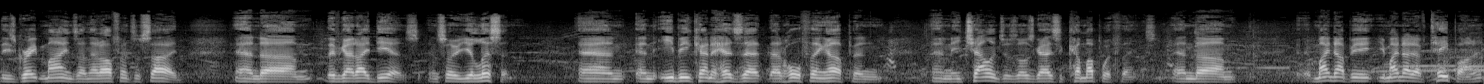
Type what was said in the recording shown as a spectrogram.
these great minds on that offensive side, and um, they've got ideas, and so you listen. And and EB kind of heads that, that whole thing up, and and he challenges those guys to come up with things. And um, it might not be, you might not have tape on it.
